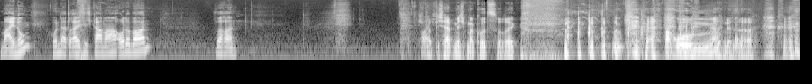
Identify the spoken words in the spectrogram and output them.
Meinung? 130 km/h Autobahn? Sag an. Ich glaube, ich halte mich mal kurz zurück. Warum? Ja, nur so.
